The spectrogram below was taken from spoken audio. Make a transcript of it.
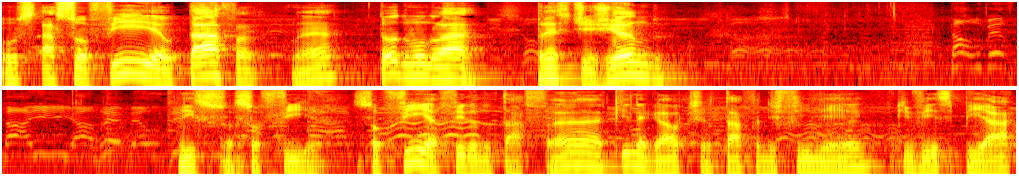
Os, a Sofia, o Tafa, né? Todo mundo lá prestigiando. Isso, a Sofia. Sofia, filha do Tafa. Ah, que legal, tio. Tafa de filha aí, que vi espiar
